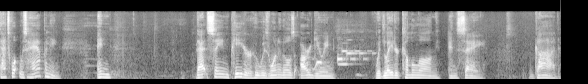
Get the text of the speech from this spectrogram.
that's what was happening. And that same Peter, who was one of those arguing, would later come along and say, God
